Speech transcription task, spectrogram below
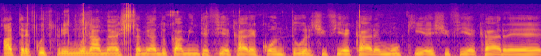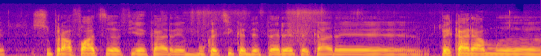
a trecut prin mâna mea și să-mi aduc aminte fiecare contur și fiecare muchie și fiecare suprafață, fiecare bucățică de perete care, pe care am uh,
